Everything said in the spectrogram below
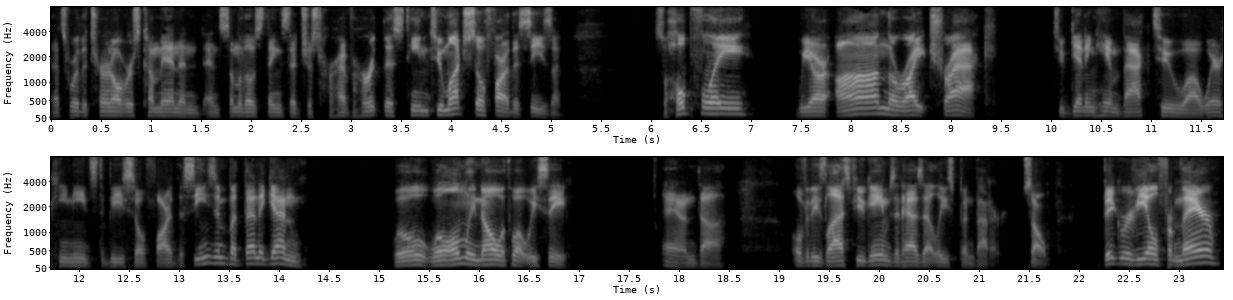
that's where the turnovers come in and and some of those things that just have hurt this team too much so far this season. So hopefully we are on the right track to getting him back to uh, where he needs to be so far this season. But then again, we'll we'll only know with what we see. And uh, over these last few games, it has at least been better. So big reveal from there.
